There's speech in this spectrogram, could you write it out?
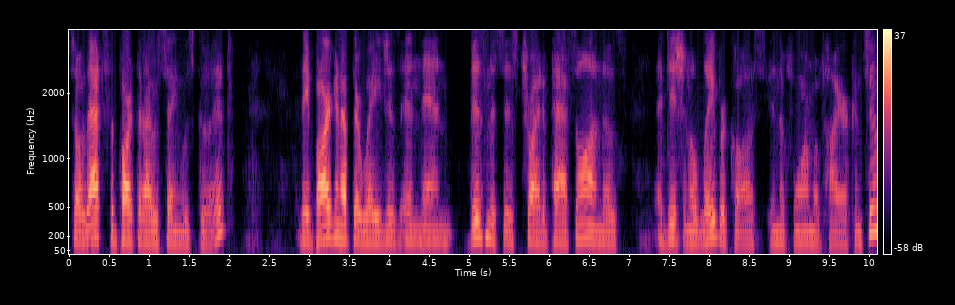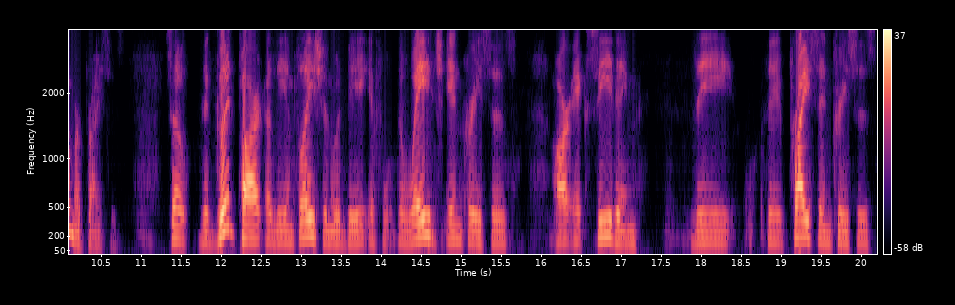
So that's the part that I was saying was good. They bargain up their wages, and then businesses try to pass on those additional labor costs in the form of higher consumer prices. So the good part of the inflation would be if the wage increases are exceeding the the price increases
